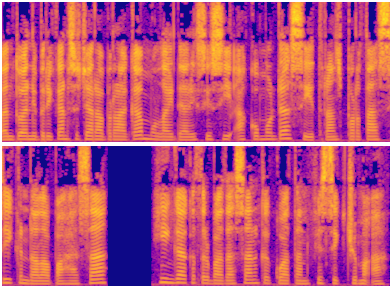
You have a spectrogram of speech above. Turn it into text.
Bantuan diberikan secara beragam mulai dari sisi akomodasi, transportasi, kendala bahasa, hingga keterbatasan kekuatan fisik jemaah.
